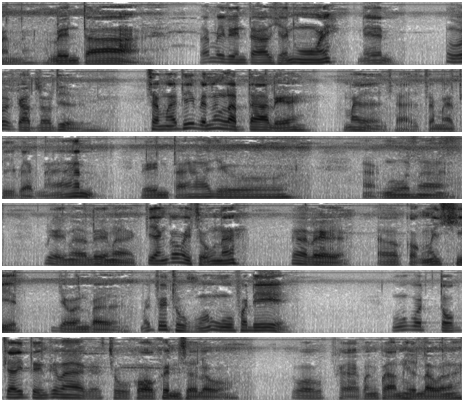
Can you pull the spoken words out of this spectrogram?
มันเลือนตา ถ้าไม่เลือนตาเห็นงูไหมเน้นโอ้กัดเราที่สมาธิเป็นต้องหลับตาหรือไม่ใช่สมาธิแบบนั้นเลือนตาอยู่งูมาเลื่อยมาเลื่อยมา เตียงก็ไม่สูงนะก็เลย เอากล่องไม่ขีด โยนไปมันไปถูกหัวงูพอดี งูก็ตกใจตื่นขึ้นมาก็ชูคอขึ้นใส่เราก็แผ่พังผานเห็นเรานะ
